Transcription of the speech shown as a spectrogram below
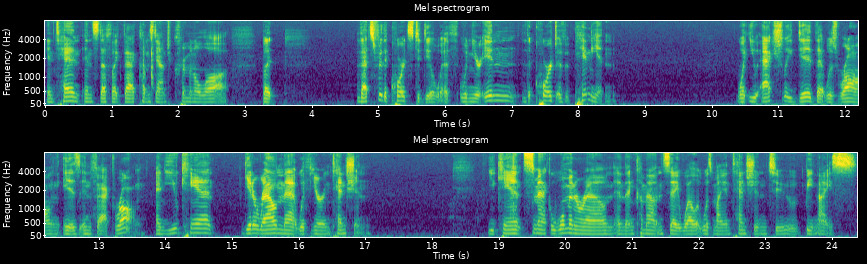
Intent and stuff like that comes down to criminal law, but that's for the courts to deal with. When you're in the court of opinion, what you actually did that was wrong is in fact wrong. And you can't get around that with your intention. You can't smack a woman around and then come out and say well it was my intention to be nice.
